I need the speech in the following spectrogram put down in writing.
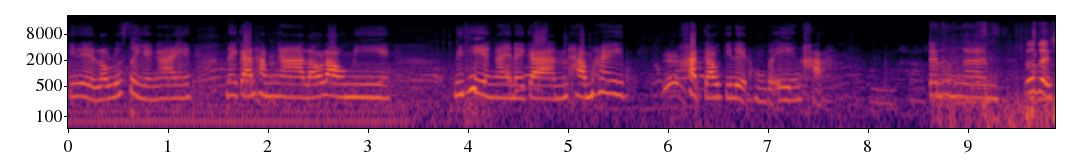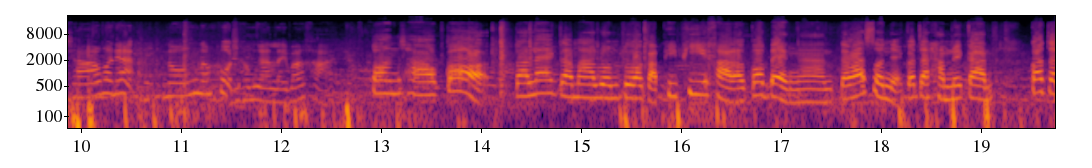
กิเลสเรารู้สึกยังไง ในการทำงานแล้วเรามีวิธียังไงในการทำให้ขัดเกลากิเลสของตัวเองค่ะ การทำงานตั้งแต่เช้ามาเนี่ยน้องน้ำฝนทำงานอะไรบ้างคะ ตอนเช้าก็ตอนแรกจะมารวมตัวกับพี่ๆค่ะ แล้วก็แบ่งงาน แต่ว่าส่วนใหญ่ก็จะทำด้วยกัน ก็จะ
